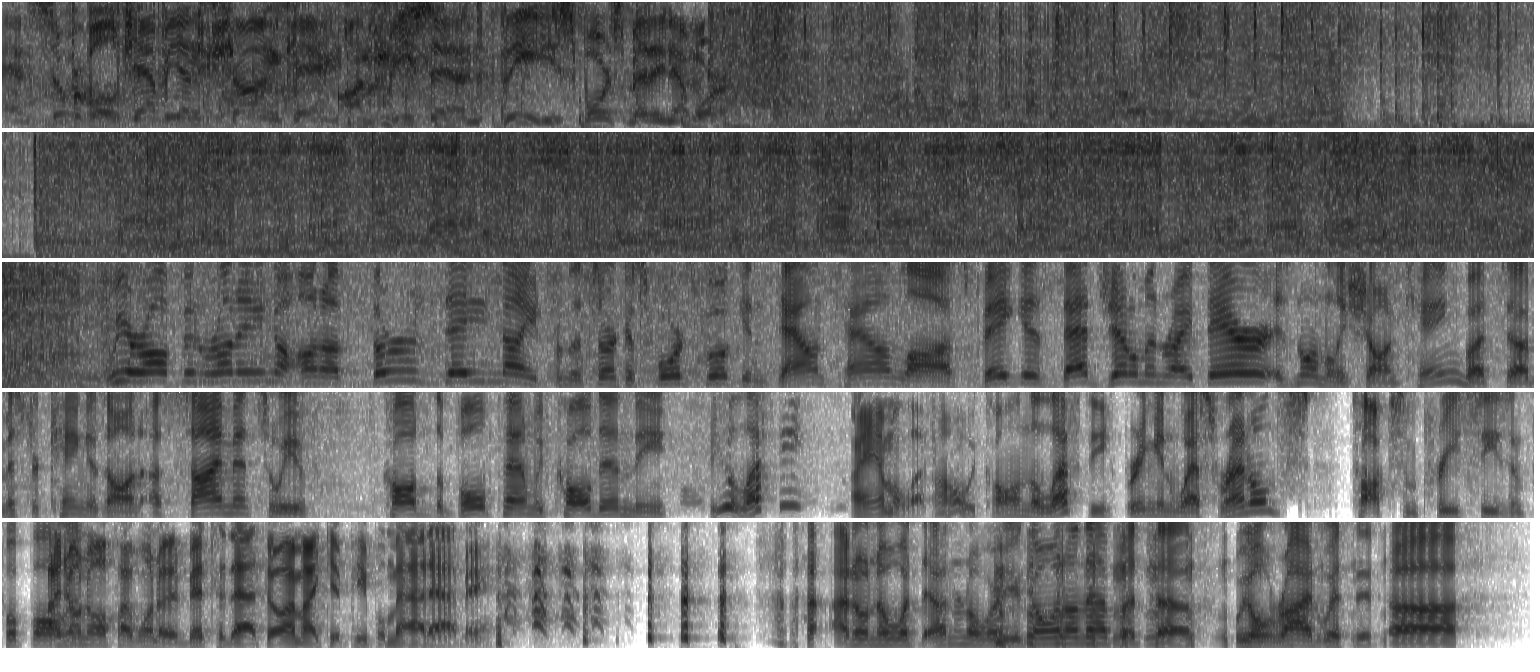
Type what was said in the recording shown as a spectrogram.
And Super Bowl champion Sean King on VSIN, the Sports Betting Network. We are off and running on a Thursday night from the Circa Sportsbook in downtown Las Vegas. That gentleman right there is normally Sean King, but uh, Mr. King is on assignment, so we've called the bullpen. We've called in the. Are you a lefty? I am a lefty. Oh, we call in the lefty. Bring in Wes Reynolds. Talk some preseason football. I don't know if I want to admit to that though. I might get people mad at me. I don't know what I don't know where you're going on that, but uh, we'll ride with it. Uh,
